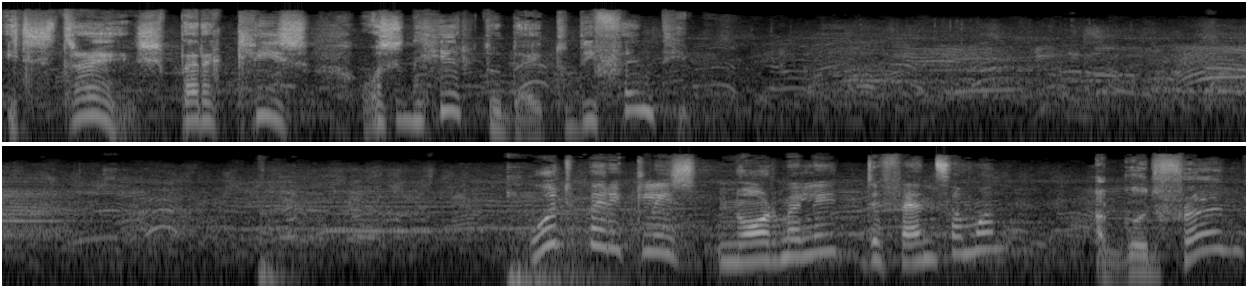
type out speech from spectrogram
It's strange, Pericles wasn't here today to defend him. Would Pericles normally defend someone? A good friend?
